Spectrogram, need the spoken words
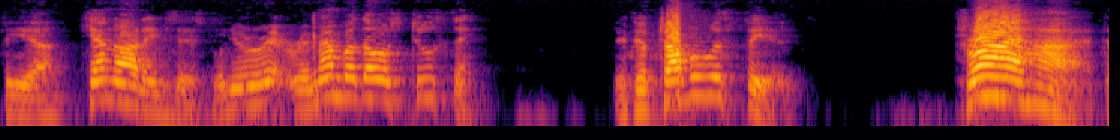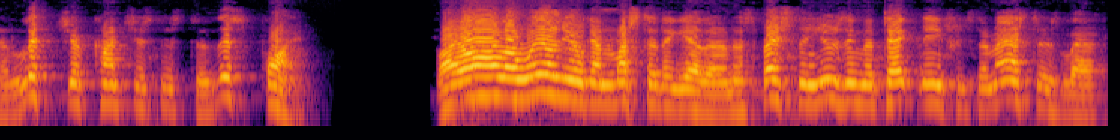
fear cannot exist. Will you re- remember those two things? If you're troubled with fears, try hard to lift your consciousness to this point by all the will you can muster together, and especially using the techniques which the Master's left,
